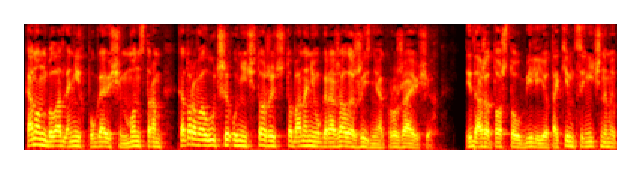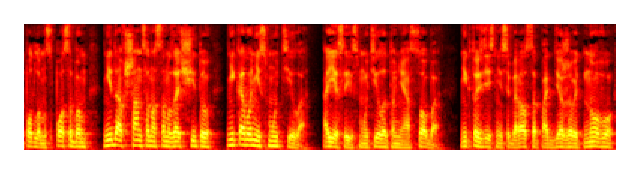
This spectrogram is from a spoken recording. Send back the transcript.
Канон была для них пугающим монстром, которого лучше уничтожить, чтобы она не угрожала жизни окружающих. И даже то, что убили ее таким циничным и подлым способом, не дав шанса на самозащиту, никого не смутило. А если и смутило, то не особо. Никто здесь не собирался поддерживать Нову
